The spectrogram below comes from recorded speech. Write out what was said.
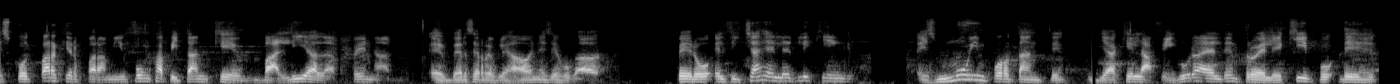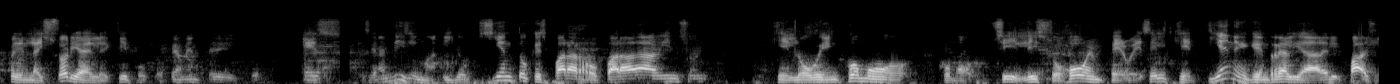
Scott Parker para mí fue un capitán que valía la pena eh, verse reflejado en ese jugador. Pero el fichaje de Leslie King es muy importante ya que la figura de él dentro del equipo, de, en la historia del equipo propiamente dicho, es, es grandísima. Y yo siento que es para arropar a Davinson, que lo ven como, como, sí, listo, joven, pero es el que tiene que en realidad el paso.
